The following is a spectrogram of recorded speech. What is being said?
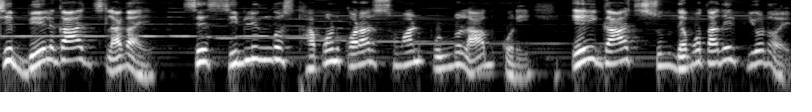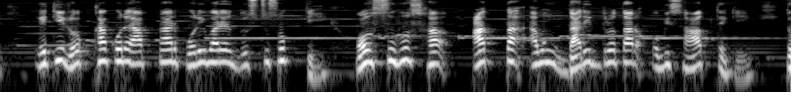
যে বেল গাছ লাগায় সে শিবলিঙ্গ স্থাপন করার সমান পুণ্য লাভ করে। এই গাছ শুধু দেবতাদের প্রিয় নয়, এটি রক্ষা করে আপনার পরিবারের দুষ্ট শক্তি, অশুভ আত্মা এবং দারিদ্রতার অভিশাপ থেকে। তো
